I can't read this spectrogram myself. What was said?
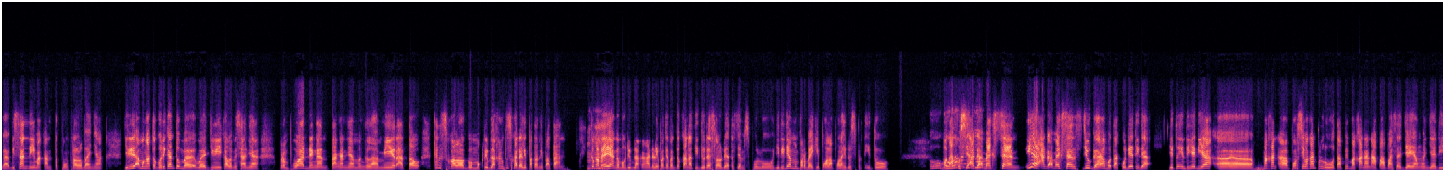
nggak bisa nih makan tepung terlalu banyak. Jadi dia mengategorikan tuh Mbak, Mbak Jui kalau misalnya perempuan dengan tangannya menggelamir atau kan kalau gemuk di belakang tuh suka ada lipatan-lipatan. Itu katanya yang gemuk di belakang ada lipat-lipat itu karena tidurnya selalu di atas jam 10. Jadi dia memperbaiki pola-pola hidup seperti itu. Oh, Menurut aku sih itu. agak make sense. Iya, agak make sense juga. Menurut aku dia tidak. Itu intinya dia eh, makan eh, porsi makan perlu, tapi makanan apa-apa saja yang menjadi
